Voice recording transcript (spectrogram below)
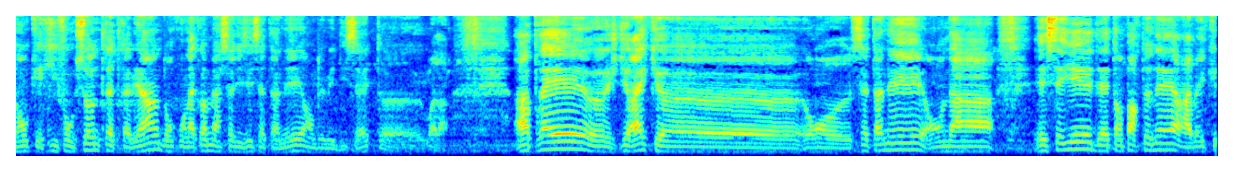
Donc, et qui fonctionne très très bien. Donc, on l'a commercialisé cette année, en 2017. euh, voilà. Après, euh, je dirais que euh, cette année, on a essayé d'être en partenaire avec,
